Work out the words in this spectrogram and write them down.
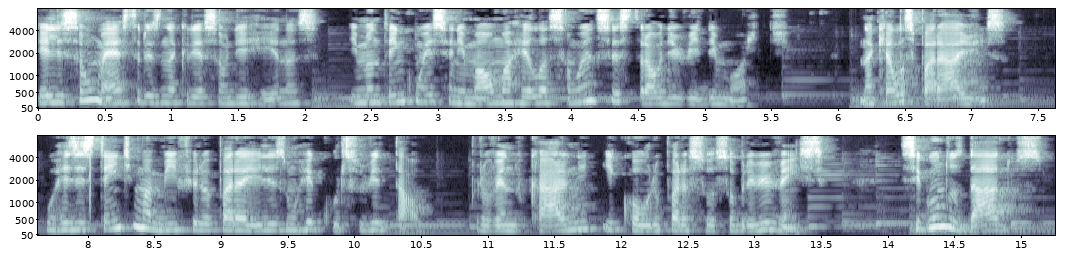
Eles são mestres na criação de renas e mantêm com esse animal uma relação ancestral de vida e morte. Naquelas paragens, o resistente mamífero é para eles um recurso vital, provendo carne e couro para sua sobrevivência. Segundo os dados,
